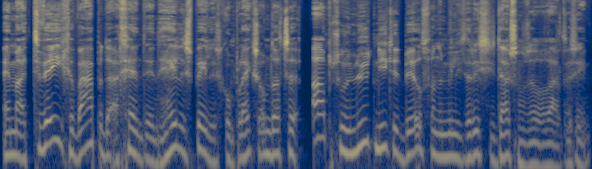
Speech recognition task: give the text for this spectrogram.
En maar twee gewapende agenten in het hele spelerscomplex, omdat ze absoluut niet het beeld van een militaristisch Duitsland wilden laten zien.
